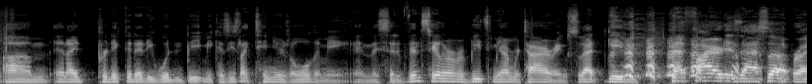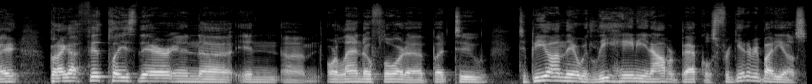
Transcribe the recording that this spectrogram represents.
um, and I predicted that he wouldn't beat me because he's like 10 years older than me. And they said if Vince Taylor ever beats me, I'm retiring. So that gave him, that fired his ass up, right? But I got fifth place there in uh, in um, Orlando, Florida. But to to be on there with Lee Haney and Albert Beckles, forget everybody else.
